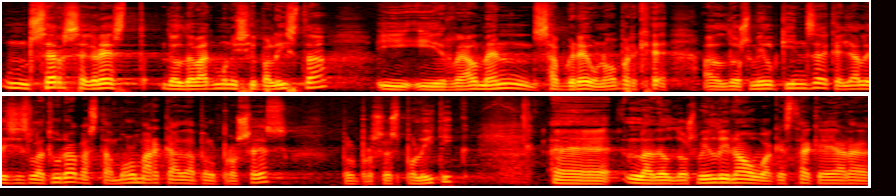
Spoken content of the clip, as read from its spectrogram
un cert segrest del debat municipalista i, i realment sap greu, no? perquè el 2015 aquella legislatura va estar molt marcada pel procés, pel procés polític. Eh, la del 2019, aquesta que ara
